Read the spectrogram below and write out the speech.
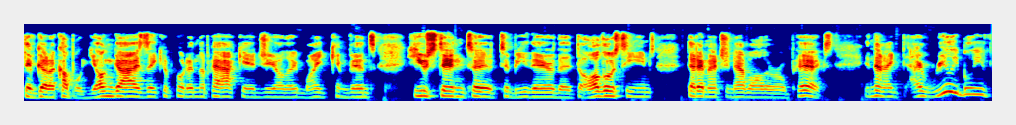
They've got a couple young guys they could put in the package. You know, they might convince Houston to to be there. That all those teams that I mentioned have all their own picks. And then I I really believe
